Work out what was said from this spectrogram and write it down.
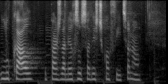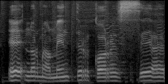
local para ajudar na resolução destes conflitos ou não? Eh, Normalmente recorre-se à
